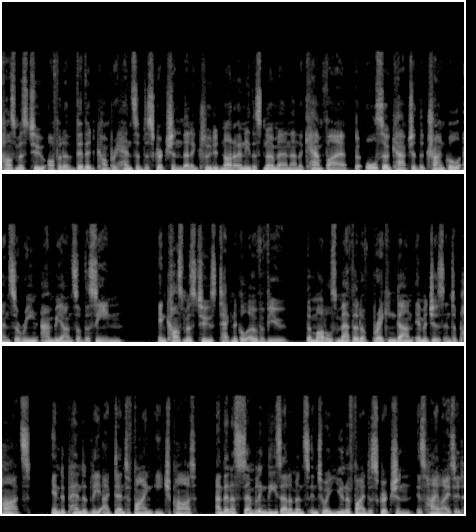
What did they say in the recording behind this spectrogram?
Kosmos 2 offered a vivid, comprehensive description that included not only the snowman and the campfire, but also captured the tranquil and serene ambience of the scene. In Kosmos 2's technical overview, the model's method of breaking down images into parts, independently identifying each part, and then assembling these elements into a unified description is highlighted.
